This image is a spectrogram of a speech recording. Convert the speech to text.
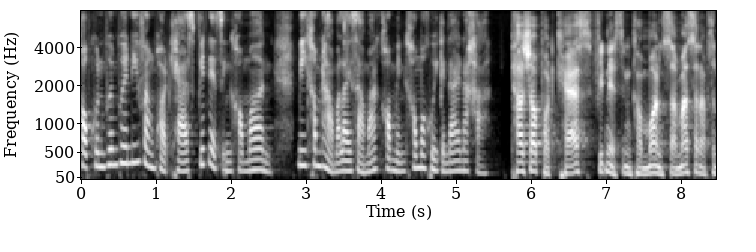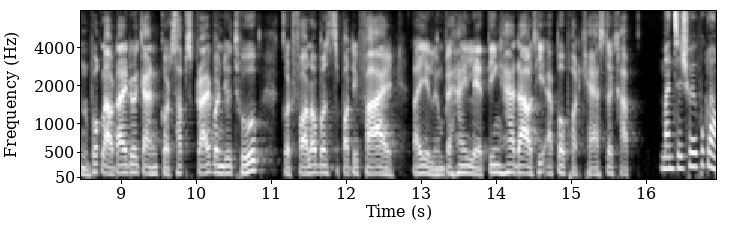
ขอบคุณเพื่อนๆที่ฟังพอดแคสต์ Fitness in Common มีคำถามอะไรสามารถคอมเมนต์เข้ามาคุยกันได้นะคะ ถ้าชอบพอดแคสต์ Fitness in Common สามารถสนับสนุนพวกเราได้ด้วยการกด subscribe บน YouTube กด follow บน Spotify และอย่าลืมไปให้ rating 5ดาวที่ Apple Podcast ด้วยครับ มันจะช่วยพวกเรา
